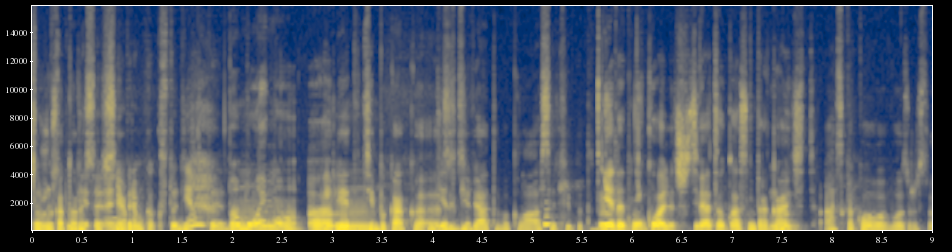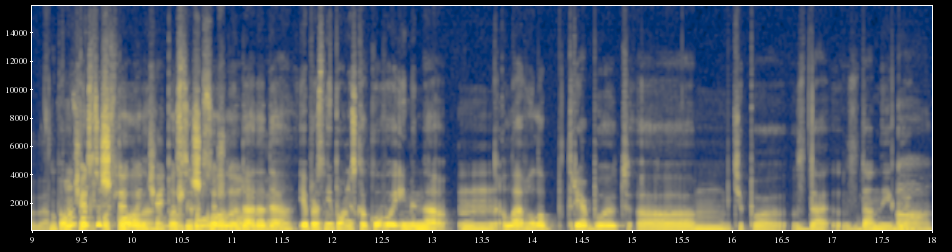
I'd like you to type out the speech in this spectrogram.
Тоже Ну, которые студен- Они совсем. прям как студенты? По-моему... Или это эм, типа как э, с детки? девятого класса? Типа, Нет, это не такого? колледж, с девятого класса не Ну, прокатит. а с какого возраста, да? Ну, По-моему, после после школы. окончания После школы, школы, да, да, да, да. да. Я просто не помню, с какого именно level а требуют эм, типа сда- сданные ЕГЭ. А,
